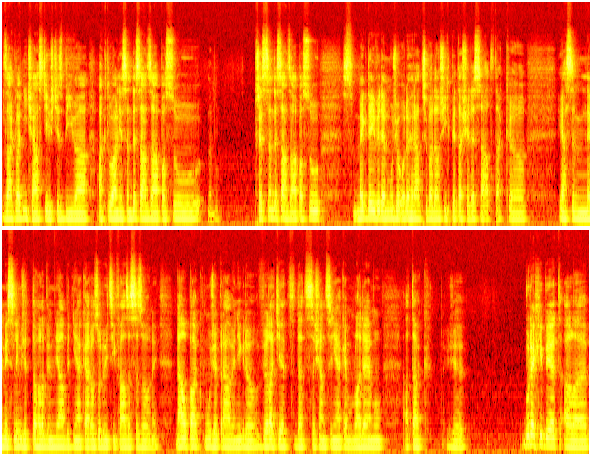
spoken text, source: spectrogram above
základní části ještě zbývá aktuálně 70 zápasů, nebo přes 70 zápasů, s McDavidem můžou odehrát třeba dalších 65, tak uh, já si nemyslím, že tohle by měla být nějaká rozhodující fáze sezóny. Naopak může právě někdo vyletět, dát se šanci nějakému mladému a tak. Takže bude chybět, ale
